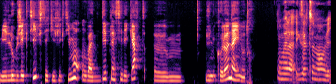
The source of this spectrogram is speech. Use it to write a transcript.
Mais l'objectif, c'est qu'effectivement, on va déplacer les cartes d'une colonne à une autre. Voilà, exactement, oui.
